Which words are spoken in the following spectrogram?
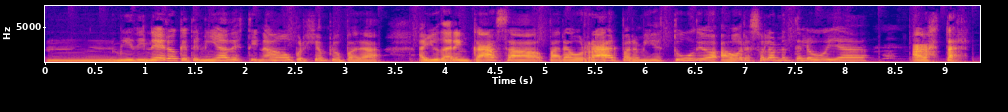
mm, mi dinero que tenía destinado, por ejemplo, para ayudar en casa, para ahorrar para mis estudios, ahora solamente lo voy a, a gastar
